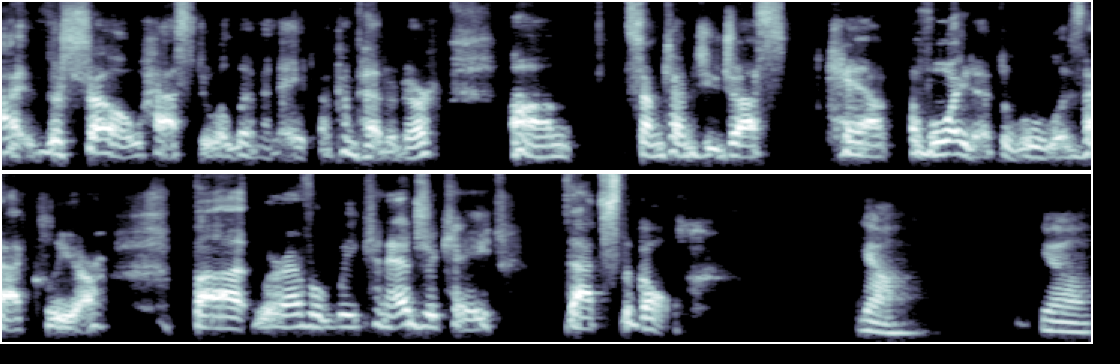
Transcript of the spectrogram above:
I, the show has to eliminate a competitor. Um, sometimes you just can't avoid it. The rule is that clear. But wherever we can educate that's the goal. Yeah. Yeah.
